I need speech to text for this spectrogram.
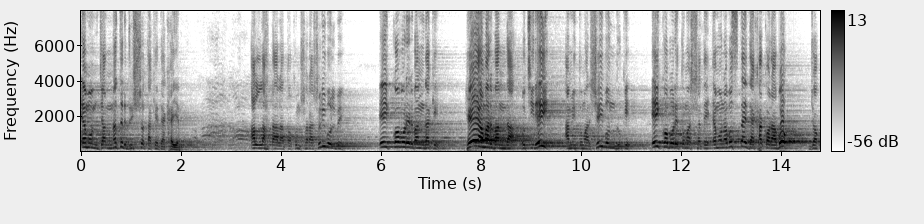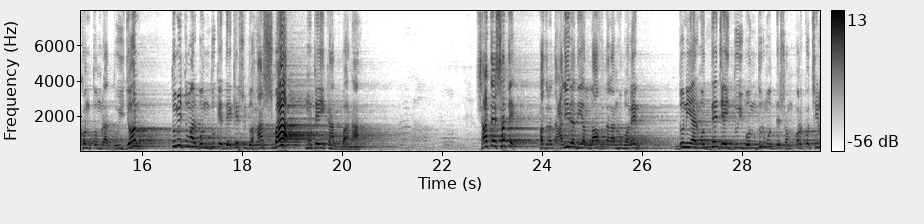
এমন জান্নাতের দৃশ্য তাকে দেখাইয়েন। আল্লাহ তাআলা তখন সরাসরি বলবে, এই কবরের বান্দাকে, হে আমার বান্দা ও চিরেই আমি তোমার সেই বন্ধুকে এই কবরে তোমার সাথে এমন অবস্থায় দেখা করাবো যখন তোমরা দুইজন, তুমি তোমার বন্ধুকে দেখে শুধু হাসবা, মোটেই কাঁদবা না। সাথে সাথে হজরত আলী রাদি আল্লাহ তালানহু বলেন, দুনিয়ার মধ্যে যেই দুই বন্ধুর মধ্যে সম্পর্ক ছিল,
